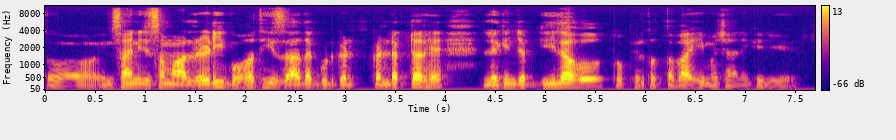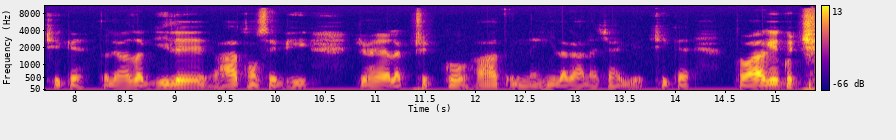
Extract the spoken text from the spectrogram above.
तो इंसानी जिसम ऑलरेडी बहुत ही ज़्यादा गुड कंडक्टर है, लेकिन जब गीला हो तो फिर तो तबाही मचाने के लिए, ठीक है? तो लिहाजा गीले हाथों से भी जो है इलेक्ट्रिक को हाथ नहीं लगाना चाहिए, ठीक है? तो आगे कुछ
